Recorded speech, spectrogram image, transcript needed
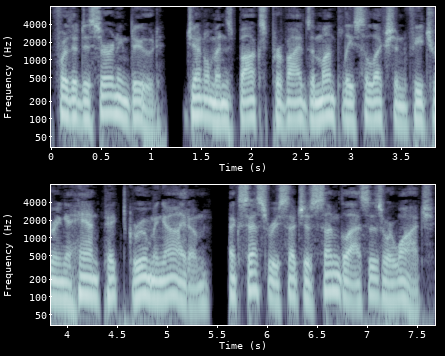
For the discerning dude, Gentleman's Box provides a monthly selection featuring a hand-picked grooming item, accessories such as sunglasses or watch,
